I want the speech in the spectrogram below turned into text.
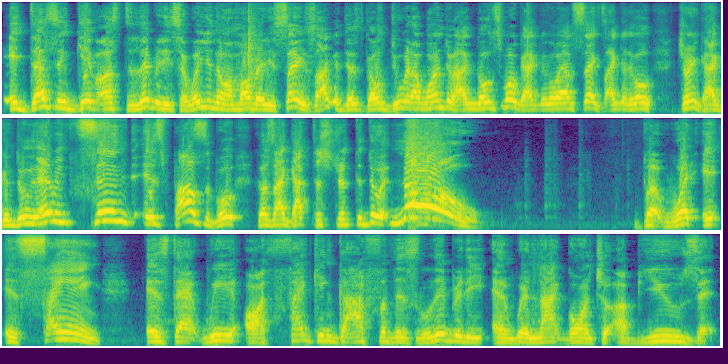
it doesn't give us the liberty to say, well, you know, I'm already saved, so I can just go do what I want to do. I can go smoke, I can go have sex, I can go drink, I can do every sin is possible because I got the strength to do it. No! But what it is saying is that we are thanking God for this liberty and we're not going to abuse it.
